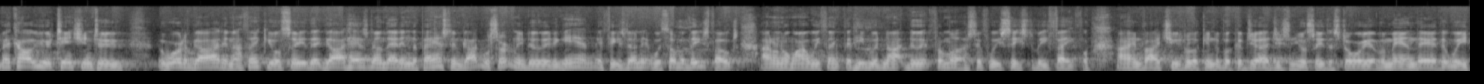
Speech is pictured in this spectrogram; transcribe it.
May I call your attention to the Word of God, and I think you'll see that God has done that in the past, and God will certainly do it again. If He's done it with some of these folks, I don't know why we think that He would not do it from us if we cease to be faithful. I invite you to look in the book of Judges, and you'll see the story of a man there that we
